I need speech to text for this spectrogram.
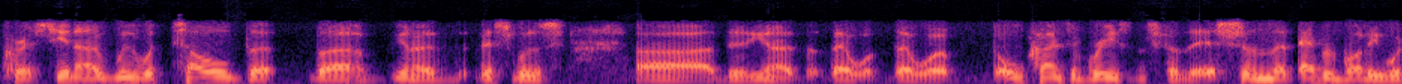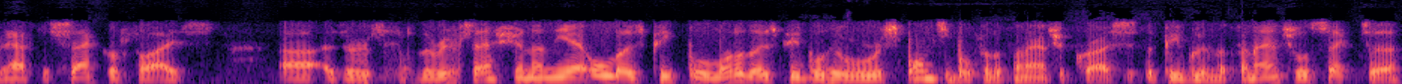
Chris, you know, we were told that uh, you know this was uh, the, you know there were there were all kinds of reasons for this, and that everybody would have to sacrifice uh, as a result of the recession. And yet, all those people, a lot of those people who were responsible for the financial crisis, the people in the financial sector,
